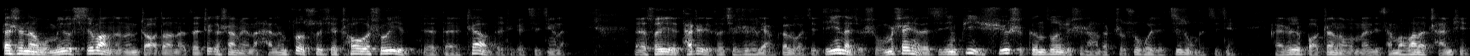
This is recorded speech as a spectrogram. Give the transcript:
但是呢，我们又希望呢能找到呢，在这个上面呢还能做出一些超额收益的的这样的这个基金来。呃，所以它这里头其实是两个逻辑，第一呢就是我们筛选的基金必须是跟踪于市场的指数或者基种的基金，哎，这就保证了我们理财魔方的产品。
